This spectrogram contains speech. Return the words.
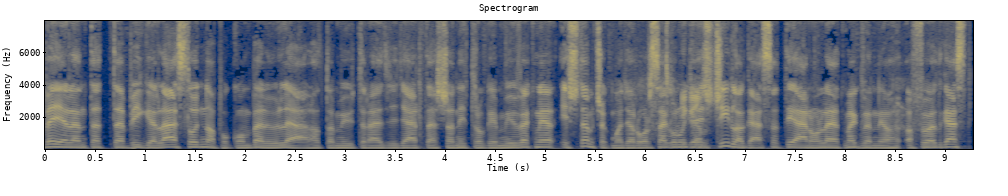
Bejelentette Bigel László, hogy napokon belül leállhat a műtrágya gyártása a nitrogén műveknél, és nem csak Magyarországon, Igen. ugyanis csillagászati áron lehet megvenni a, a földgázt,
